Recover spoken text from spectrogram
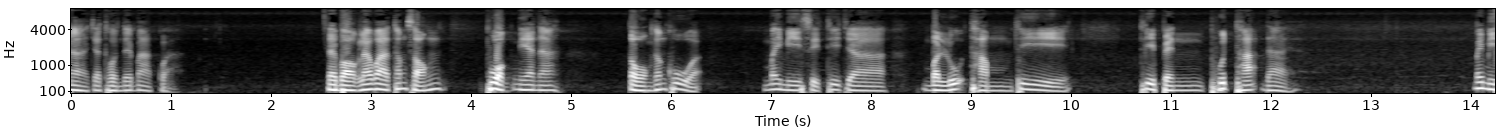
อาจะทนได้มากกว่า แต่บอกแล้วว่าทั้งสองพวกเนี้ยนะโต่งทั้งคู่อะไม่มีสิทธิ์ที่จะบรรลุธรรมที่ที่เป็นพุทธะได้ ไม่มี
